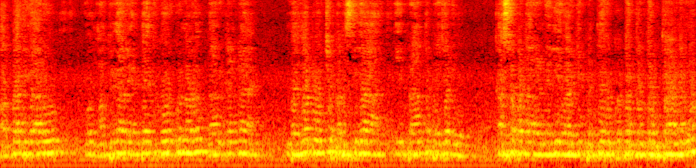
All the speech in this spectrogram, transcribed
పద్మావతి గారు మంత్రి గారు ఎంతైతే కోరుకున్నారో దానికంటే మొదటి వచ్చే పరిస్థితిగా ఈ ప్రాంత ప్రజలు కష్టపడ్డారనేది వారికి ప్రత్యేక కృతజ్ఞతలు తెలుపుతా ఉన్నాను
